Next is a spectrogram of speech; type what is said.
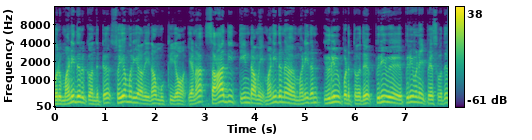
ஒரு மனிதருக்கு வந்துட்டு சுயமரியாதை தான் முக்கியம். ஏன்னா சாதி தீண்டாமை மனிதனை மனிதன் இழிவுபடுத்துவது பிரிவு பிரிவினை பேசுவது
